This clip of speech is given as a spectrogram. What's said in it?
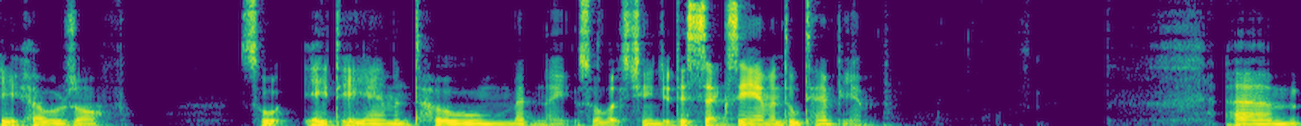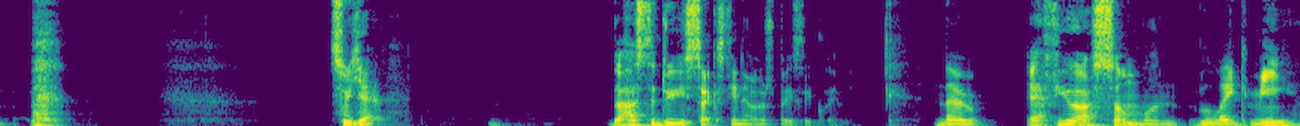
eight hours off. So 8 a.m. until midnight. So let's change it to 6 a.m. until 10 p.m. Um, so yeah, that has to do you 16 hours basically. Now, if you are someone like me,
